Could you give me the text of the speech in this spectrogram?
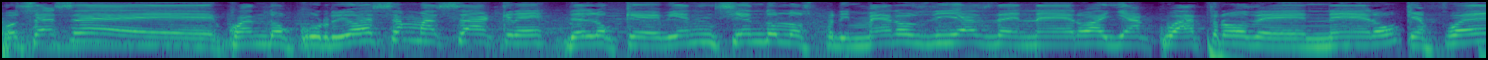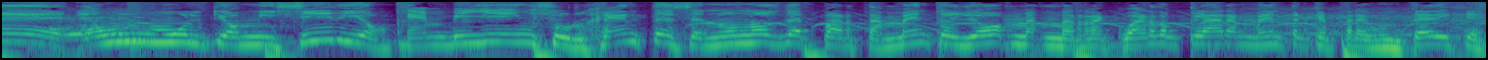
O sea, se, cuando ocurrió esa masacre de lo que vienen siendo los primeros días de enero, allá 4 de enero, que fue un multihomicidio en Villa Insurgentes, en unos departamentos. Yo me recuerdo claramente que pregunté, dije,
